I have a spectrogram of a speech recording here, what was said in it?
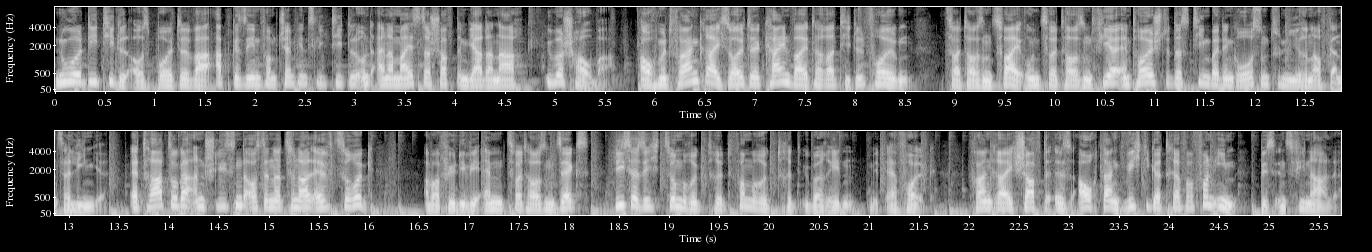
Nur die Titelausbeute war abgesehen vom Champions League-Titel und einer Meisterschaft im Jahr danach überschaubar. Auch mit Frankreich sollte kein weiterer Titel folgen. 2002 und 2004 enttäuschte das Team bei den großen Turnieren auf ganzer Linie. Er trat sogar anschließend aus der Nationalelf zurück, aber für die WM 2006 ließ er sich zum Rücktritt vom Rücktritt überreden, mit Erfolg. Frankreich schaffte es auch dank wichtiger Treffer von ihm bis ins Finale.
